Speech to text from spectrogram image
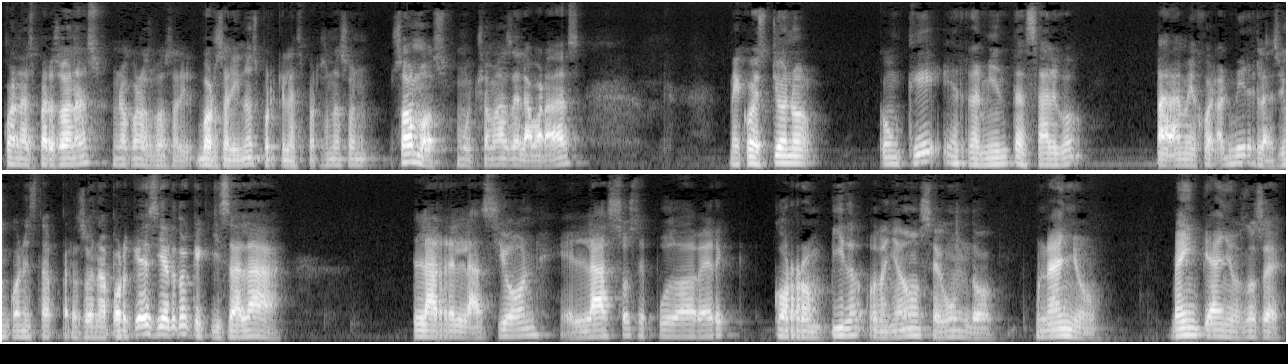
con las personas, no con los borsalinos, porque las personas son, somos mucho más elaboradas. Me cuestiono, ¿con qué herramientas salgo para mejorar mi relación con esta persona? Porque es cierto que quizá la, la relación, el lazo se pudo haber corrompido o dañado un segundo, un año, 20 años, no sé.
